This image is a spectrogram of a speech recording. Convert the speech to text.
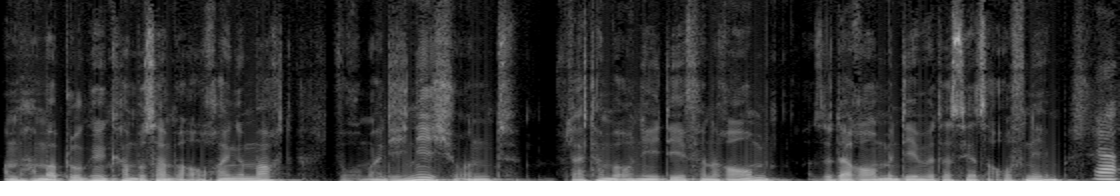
am Hamburg Campus haben wir auch einen gemacht. Warum eigentlich nicht? Und Vielleicht haben wir auch eine Idee für einen Raum. Also der Raum, in dem wir das jetzt aufnehmen, ja.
